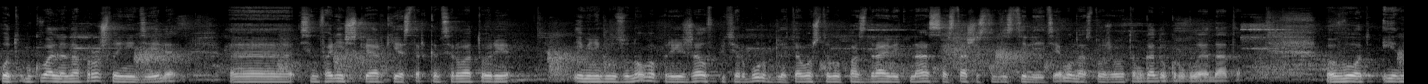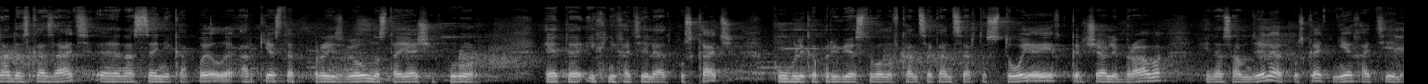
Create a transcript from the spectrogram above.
Вот буквально на прошлой неделе э, симфонический оркестр консерватории имени Глазунова приезжал в Петербург для того, чтобы поздравить нас со 160-летием. У нас тоже в этом году круглая дата. Вот. И надо сказать, э, на сцене капеллы оркестр произвел настоящий фурор. Это их не хотели отпускать. Публика приветствовала в конце концерта стоя их, кричали «Браво!» и на самом деле отпускать не хотели.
